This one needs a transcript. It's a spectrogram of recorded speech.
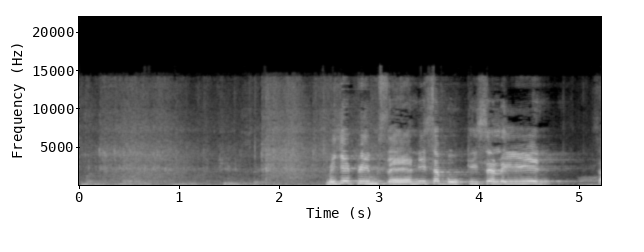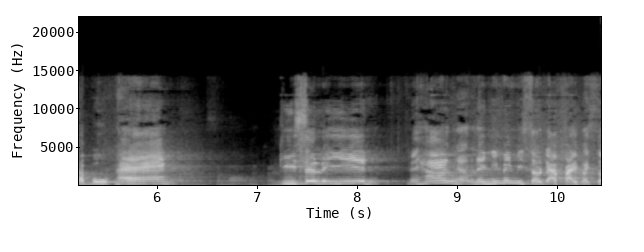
เหมือนเหมือนอืมพิมพ์เสร็จ ไม่ใช่พิมเสนนี่สบู่กีซาลีน สบู่แพง กีซาลีน ในห้างอะในนี้ไม่มีโซดาไฟผส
